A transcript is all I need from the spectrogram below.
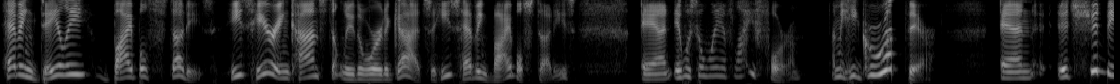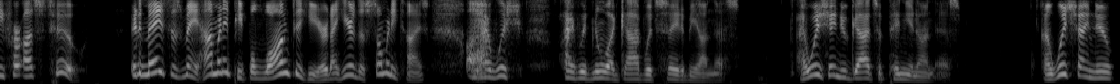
Having daily Bible studies. He's hearing constantly the word of God. So he's having Bible studies. And it was a way of life for him. I mean, he grew up there. And it should be for us too. It amazes me how many people long to hear, and I hear this so many times oh, I wish I would know what God would say to me on this. I wish I knew God's opinion on this. I wish I knew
